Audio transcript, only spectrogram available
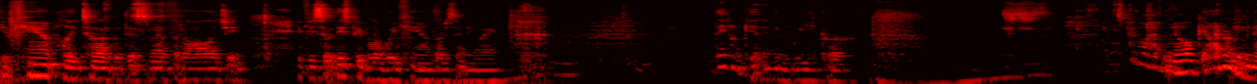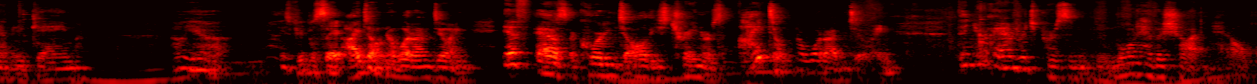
You can't play tug with this methodology. If you said, these people are weak handlers anyway. They don't get any weaker. These people have no, I don't even have any game. Oh, yeah. These people say, I don't know what I'm doing. If, as according to all these trainers, I don't know what I'm doing, then your average person won't have a shot in hell.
